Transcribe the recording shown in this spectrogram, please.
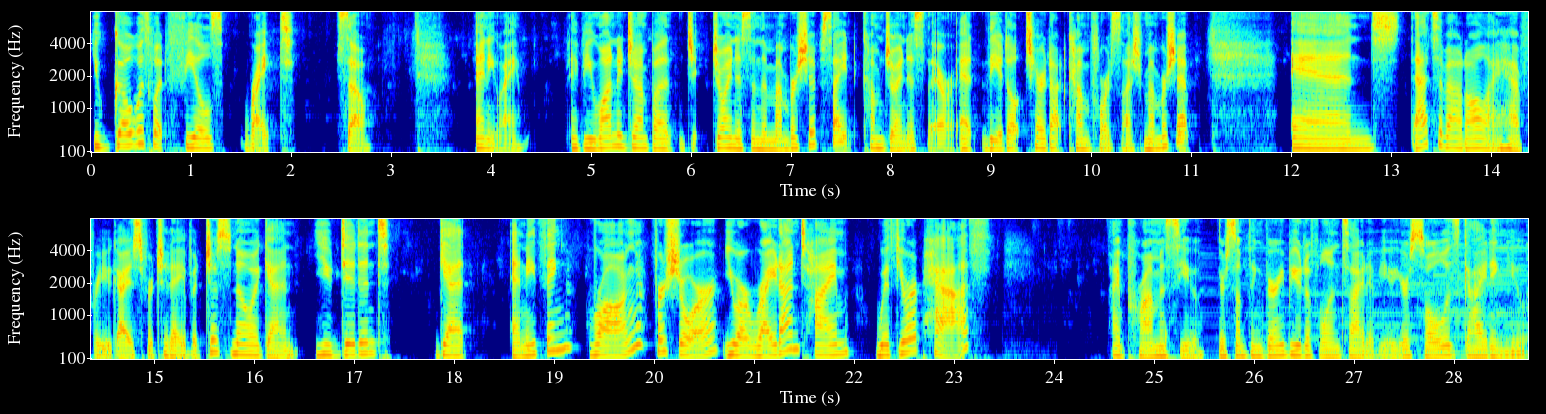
You go with what feels right. So, anyway, if you want to jump on, j- join us in the membership site, come join us there at theadultchair.com forward slash membership. And that's about all I have for you guys for today. But just know again, you didn't get anything wrong for sure. You are right on time with your path. I promise you, there's something very beautiful inside of you. Your soul is guiding you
